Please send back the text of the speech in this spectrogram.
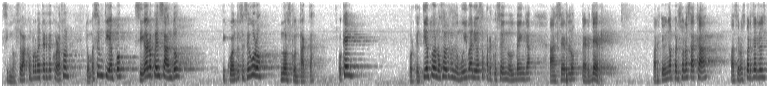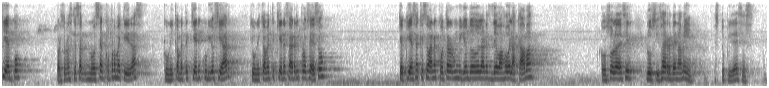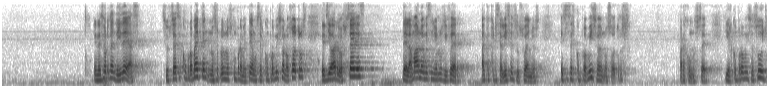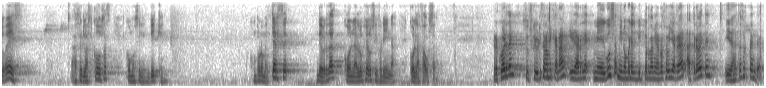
Si no se va a comprometer de corazón, tómese un tiempo, sígalo pensando y cuando esté seguro, nos contacta. ¿Ok? Porque el tiempo de nosotros es muy valioso para que usted nos venga a hacerlo perder. Para que vengan personas acá a hacernos perder el tiempo, personas que no están comprometidas, que únicamente quieren curiosear, que únicamente quieren saber el proceso que piensan que se van a encontrar un millón de dólares debajo de la cama con solo decir, Lucifer, ven a mí. Estupideces. En ese orden de ideas, si ustedes se comprometen, nosotros nos comprometemos. El compromiso a nosotros es llevarlo a ustedes de la mano de mi Señor Lucifer a que cristalicen sus sueños. Ese es el compromiso de nosotros para con usted. Y el compromiso suyo es hacer las cosas como se le indiquen. Comprometerse de verdad con la logia luciferina, con la causa. Recuerden suscribirse a mi canal y darle me gusta. Mi nombre es Víctor Damián Rosso Villarreal. Atrévete y déjate sorprender.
